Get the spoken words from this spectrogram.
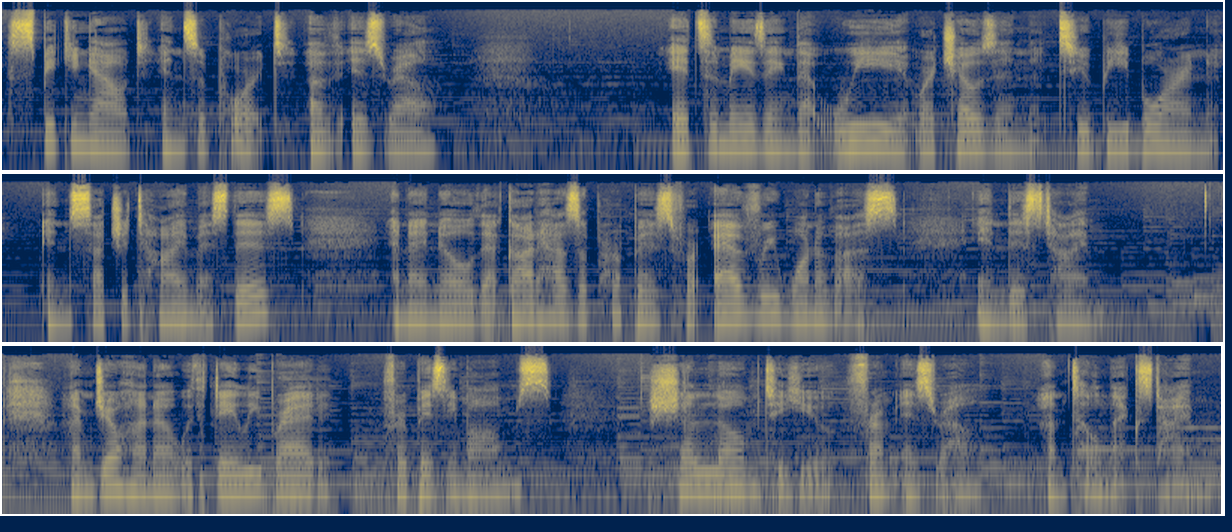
speaking out in support of Israel. It's amazing that we were chosen to be born in such a time as this, and I know that God has a purpose for every one of us in this time. I'm Johanna with Daily Bread for Busy Moms. Shalom to you from Israel. Until next time.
